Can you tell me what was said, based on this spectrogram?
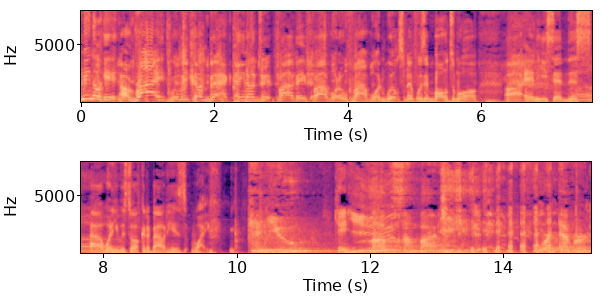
Me no here. All right, when we come back, 800 585 1051. Will Smith was in Baltimore, uh, and he said this uh, when he was talking about his wife. Can you can you love somebody forever,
